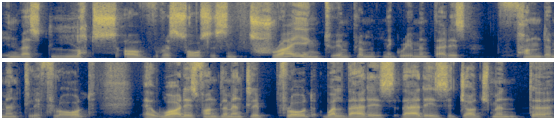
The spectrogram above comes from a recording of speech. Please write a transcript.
invest lots of resources in trying to implement an agreement that is fundamentally flawed. Uh, what is fundamentally flawed? Well, that is that is a judgment uh,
